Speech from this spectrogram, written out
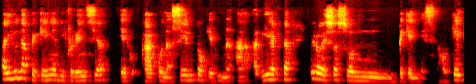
Hay una pequeña diferencia, es A con acento, que es una A abierta, pero esas son pequeñas, ¿ok?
